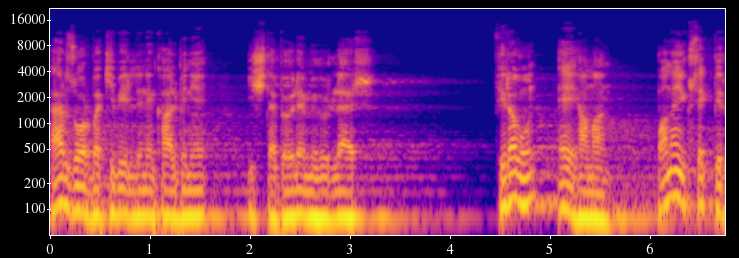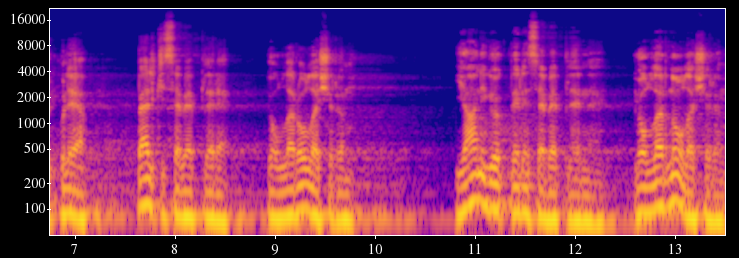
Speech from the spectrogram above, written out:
her zorba kibirlinin kalbini işte böyle mühürler. Firavun, ey Haman, bana yüksek bir kule yap, belki sebeplere, yollara ulaşırım. Yani göklerin sebeplerine, yollarına ulaşırım.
